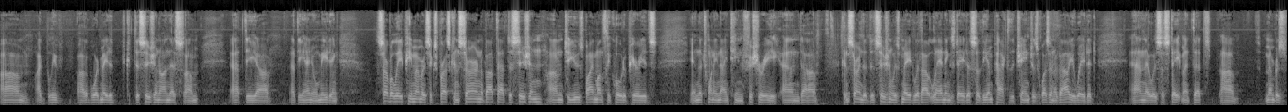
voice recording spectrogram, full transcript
Um, I believe uh, the board made a decision on this um, at the uh, at the annual meeting. Several AP members expressed concern about that decision um, to use bi-monthly quota periods in the 2019 fishery and uh, concerned that the decision was made without landings data, so the impact of the changes wasn't evaluated. And there was a statement that um, members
